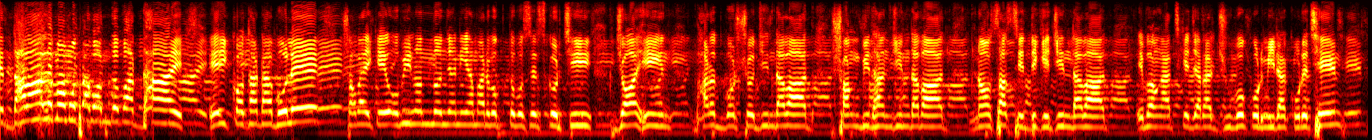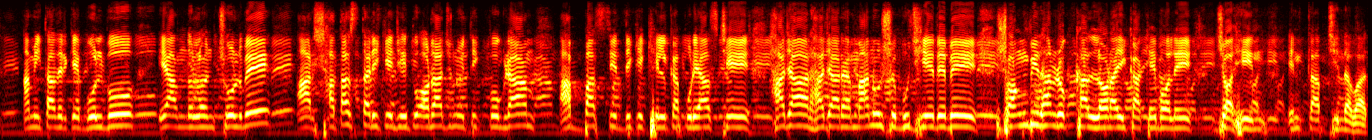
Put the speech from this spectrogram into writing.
এর দালাল মমতা বন্দ্যোপাধ্যায়। এই কথাটা বলে সবাইকে অভিনন্দন জানিয়ে আমার বক্তব্য শেষ করছি। জয় হিন্দ, ভারতবর্ষ জিন্দাবাদ, সংবিধান জিন্দাবাদ নওসাদ সিদ্দিকী জিন্দাবাদ। এবং আজকে যারা যুবকর্মীরা করেছেন, আমি তাদেরকে বলব, এ আন্দোলন চলবে। আর সাতাশ তারিখে যেহেতু অরাজনৈতিক প্রোগ্রাম, আব্বাস সিদ্দিকি খিলকাপুরে আসছে। হাজার হাজার মানুষ বুঝিয়ে দেবে, সংবিধান রক্ষার লড়াই কাকে বলে? জহিন ইনকলাব জিন্দাবাদ।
